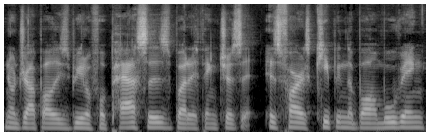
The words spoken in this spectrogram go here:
you know drop all these beautiful passes, but I think just as far as keeping the ball moving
